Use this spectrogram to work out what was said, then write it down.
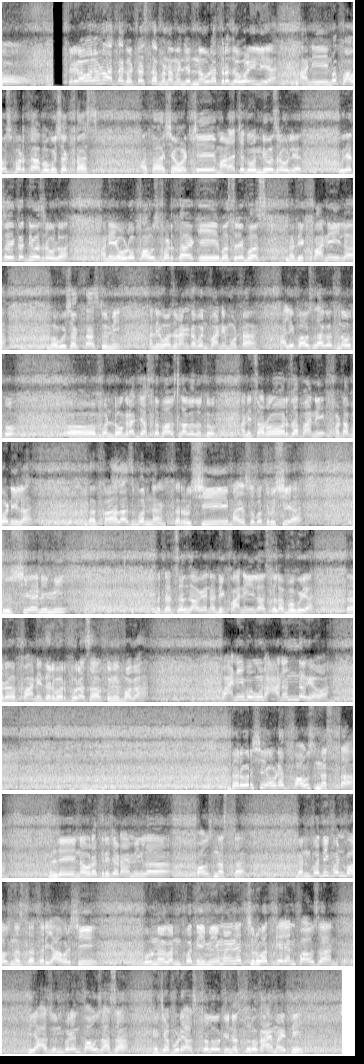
तर गावाला ना आता घटस्थापना म्हणजे नवरात्र जवळ इली आहे. आणि तो पाऊस पडता बघू शकतास. आता शेवटचे म्हाळाचे दोन दिवस रावले आहेत. उद्याचं एकच दिवस रावलो आणि एवढं पाऊस पडता की बस रे बस नदीत पाणी इला. बघू शकतास तुम्ही. आणि वज्रांका पण पाणी मोठा खाली पाऊस लागत नव्हतो पण डोंगरात जास्त पाऊस लागत होतो. आणि चरोवरचा पाणी फटाफट इला. तर कळालाच पण नाही. तर ऋषी माझ्यासोबत ऋषी आहे. ऋषी आणि मी. म्हटलं चल जाऊया नदीत पाणी येईल असतं बघूया. तर पाणी तर भरपूर असा तुम्ही बघा. पाणी बघून आनंद घ्यावा. दरवर्षी एवढ्यात पाऊस नसता. म्हणजे नवरात्रीच्या टायमिंगला पाऊस नसता. गणपतीक पण पाऊस नसता. तर यावर्षी पूर्ण गणपती मे महिन्यात सुरुवात केल्यान पावसान. की अजूनपर्यंत पाऊस असा. ह्याच्या पुढे असतलो की नसतलो काय माहिती?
